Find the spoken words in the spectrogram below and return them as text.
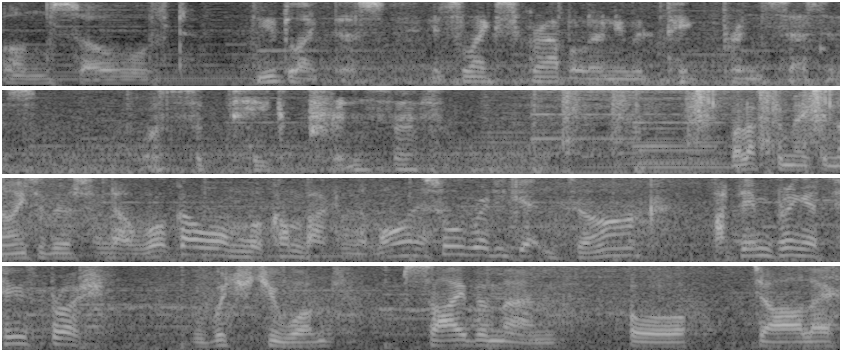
unsolved. You'd like this. It's like Scrabble, only with pig princesses. What's a pig princess? We'll have to make a night of it. No, we'll go on. We'll come back in the morning. It's already getting dark. I didn't bring a toothbrush. Which do you want? Cyberman or Dalek?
